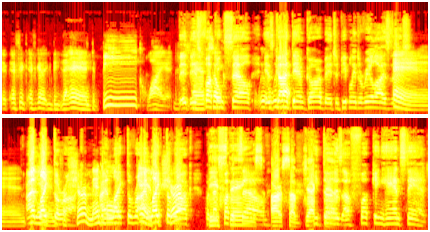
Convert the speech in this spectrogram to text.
if if you if you're gonna be and be quiet. It, his And fucking so, cell we- is we've got- goddamn garbage, and people need to realize this. And I like and The Rock. Sure, mandible. I like the Rock. I like the sure, Rock, but that These fucking things cell. are He does a fucking handstand.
